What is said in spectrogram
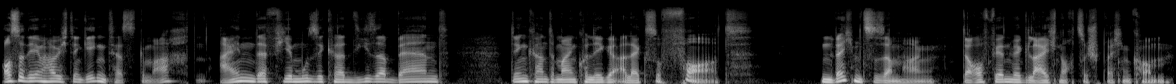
Außerdem habe ich den Gegentest gemacht. Einen der vier Musiker dieser Band, den kannte mein Kollege Alex sofort. In welchem Zusammenhang? Darauf werden wir gleich noch zu sprechen kommen.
